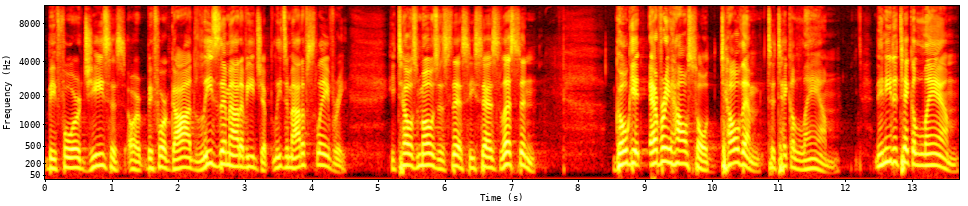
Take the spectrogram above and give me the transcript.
before Jesus or before God leads them out of Egypt, leads them out of slavery, he tells Moses this. He says, Listen, go get every household, tell them to take a lamb they need to take a lamb,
